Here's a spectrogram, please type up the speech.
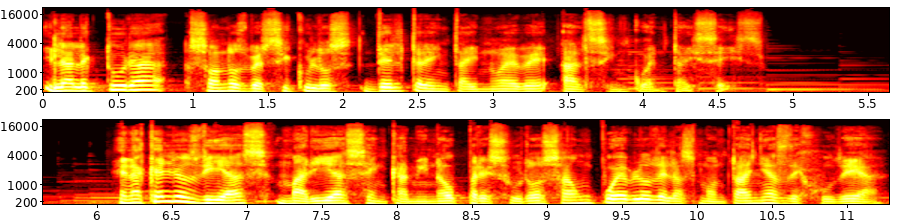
y la lectura son los versículos del 39 al 56. En aquellos días María se encaminó presurosa a un pueblo de las montañas de Judea,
